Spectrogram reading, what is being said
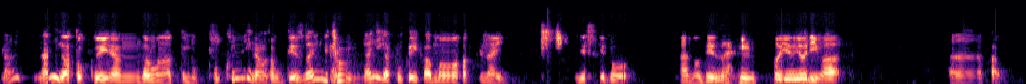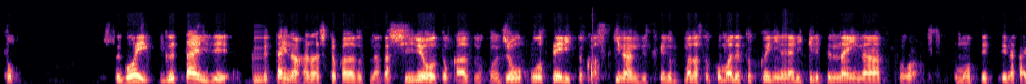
な何が得意なんだろうなって、僕、得意なのは多分デザインで何が得意かあんま分かってないんですけど、あの、デザインというよりは、あなんかすごい具体で、具体の話とかだと、なんか資料とかの情報整理とか好きなんですけど、まだそこまで得意になりきれてないなとは思ってて、なんか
